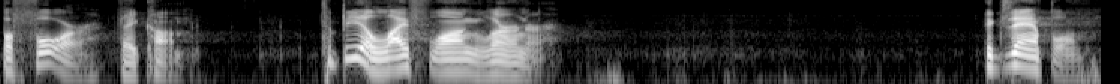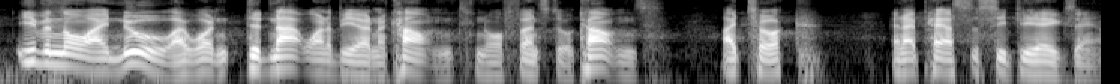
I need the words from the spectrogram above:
before they come. To be a lifelong learner. Example even though I knew I did not want to be an accountant, no offense to accountants, I took and I passed the CPA exam.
